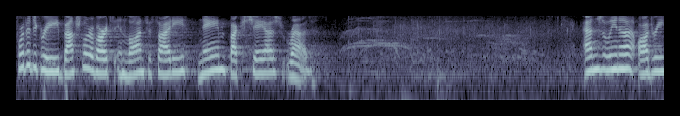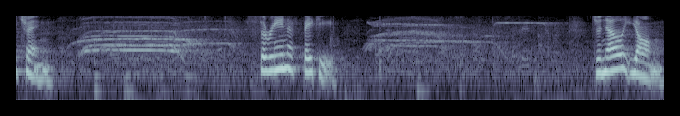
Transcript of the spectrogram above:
For the degree Bachelor of Arts in Law and Society, name Bakshayaj Rad. Angelina Audrey Cheng. Serene Fakey. Janelle Young.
